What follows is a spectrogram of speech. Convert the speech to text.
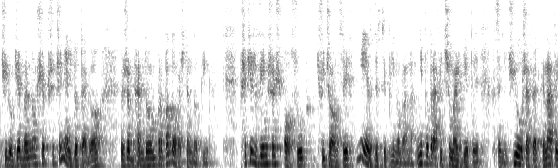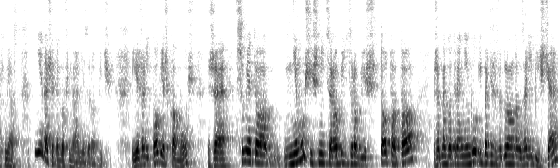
ci ludzie będą się przyczyniać do tego, że będą propagować ten doping. Przecież większość osób ćwiczących nie jest dyscyplinowana, nie potrafi trzymać diety, chce mieć już efekty natychmiast. Nie da się tego finalnie zrobić. Jeżeli powiesz komuś, że w sumie to nie musisz nic robić, zrobisz to, to, to, żadnego treningu i będziesz wyglądał zajebiście,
